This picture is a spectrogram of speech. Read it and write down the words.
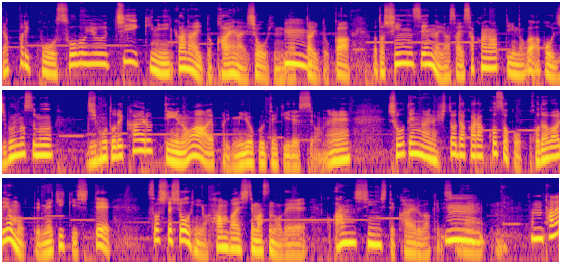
やっぱりこうそういう地域に行かないと買えない商品であったりとか、うん、あと新鮮な野菜魚っていうのがこう自分の住む地元で買えるっていうのはやっぱり魅力的ですよね。商店街の人だからこそこうこだわりを持って目利きしてそして商品を販売してますので安心して買えるわけですよね、うんその食べ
